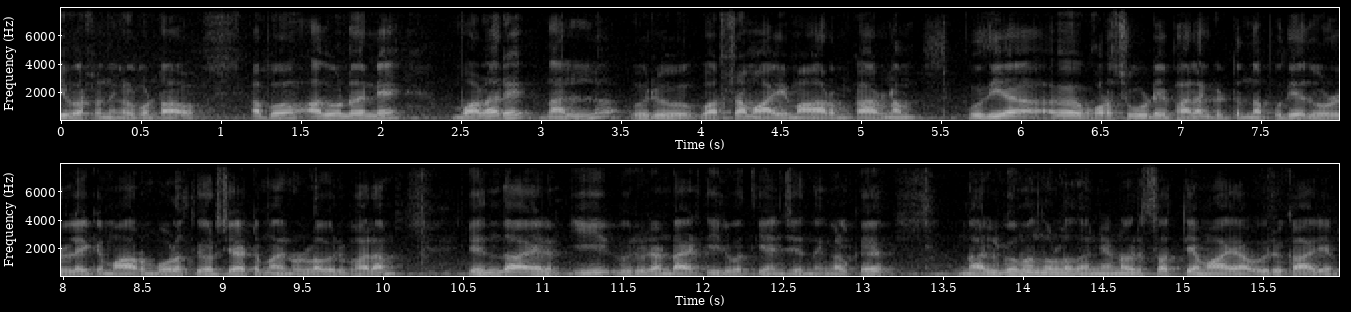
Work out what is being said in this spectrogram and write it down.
ഈ വർഷം നിങ്ങൾക്കുണ്ടാകും. അപ്പോൾ അതുകൊണ്ട് തന്നെ വളരെ നല്ല ഒരു വർഷമായി മാറും. കാരണം പുതിയ കുറച്ചുകൂടി ഫലം കിട്ടുന്ന പുതിയ തൊഴിലിലേക്ക് മാറുമ്പോൾ തീർച്ചയായിട്ടും അതിനുള്ള ഒരു ഫലം എന്തായാലും ഈ ഒരു രണ്ടായിരത്തി നിങ്ങൾക്ക് നൽകുമെന്നുള്ളത് തന്നെയാണ് ഒരു സത്യമായ ഒരു കാര്യം.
